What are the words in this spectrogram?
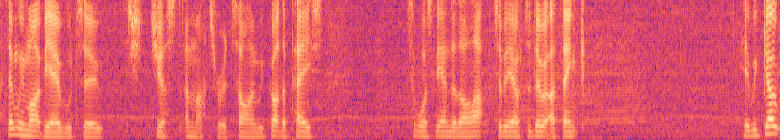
I think we might be able to. It's just a matter of time. We've got the pace towards the end of the lap to be able to do it, I think. Here we go.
